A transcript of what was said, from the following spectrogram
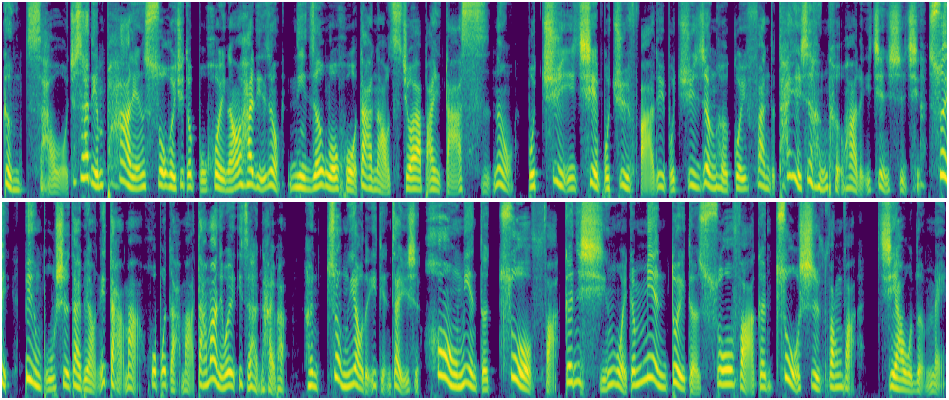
更糟哦！就是他连怕连缩回去都不会，然后他连这种你惹我火大，脑子就要把你打死那种不惧一切，不惧法律，不惧任何规范的，它也是很可怕的一件事情。所以，并不是代表你打骂或不打骂，打骂你会一直很害怕。很重要的一点在于是后面的做法跟行为跟面对的说法跟做事方法教了没？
